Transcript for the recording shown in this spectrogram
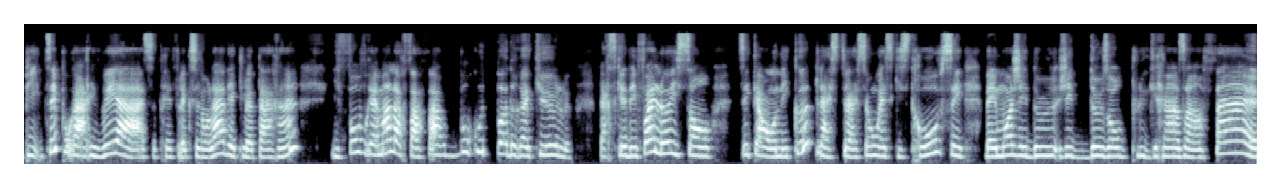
tu sais, pour arriver à cette réflexion-là avec le parent, il faut vraiment leur faire faire beaucoup de pas de recul. Parce que des fois, là, ils sont, quand on écoute la situation où est-ce qu'ils se trouvent, c'est, ben moi, j'ai deux, j'ai deux autres plus grands enfants, euh,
